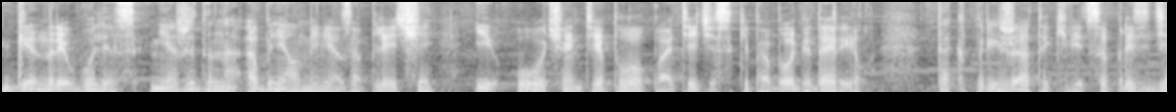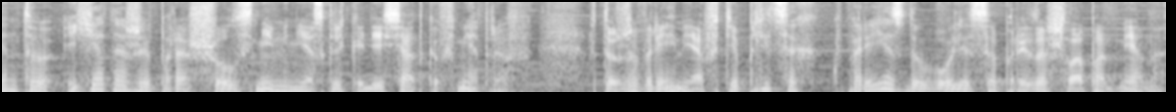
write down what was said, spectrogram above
Генри Уоллес неожиданно обнял меня за плечи и очень тепло по-отечески поблагодарил. Так, прижатый к вице-президенту, я даже прошел с ним несколько десятков метров. В то же время в теплицах к приезду Уоллеса произошла подмена.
